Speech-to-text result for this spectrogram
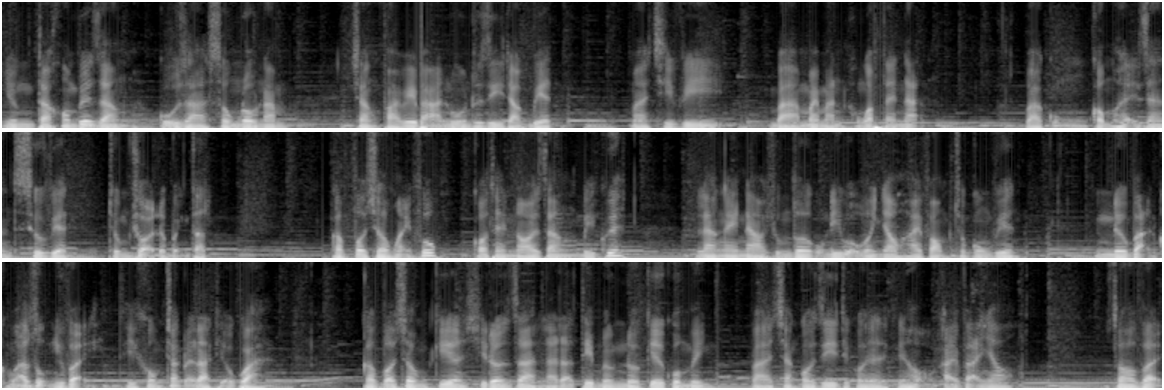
Nhưng ta không biết rằng cụ già sống lâu năm chẳng phải vì bà ăn uống thứ gì đặc biệt mà chỉ vì bà may mắn không gặp tai nạn và cũng có một hệ gen siêu việt chống chọi được bệnh tật. Cặp vợ chồng hạnh phúc có thể nói rằng bí quyết là ngày nào chúng tôi cũng đi bộ với nhau hai vòng trong công viên. Nhưng nếu bạn không áp dụng như vậy thì không chắc đã đạt hiệu quả. Cặp vợ chồng kia chỉ đơn giản là đã tìm được nửa kia của mình và chẳng có gì để có thể khiến họ cãi vã nhau. Do vậy,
